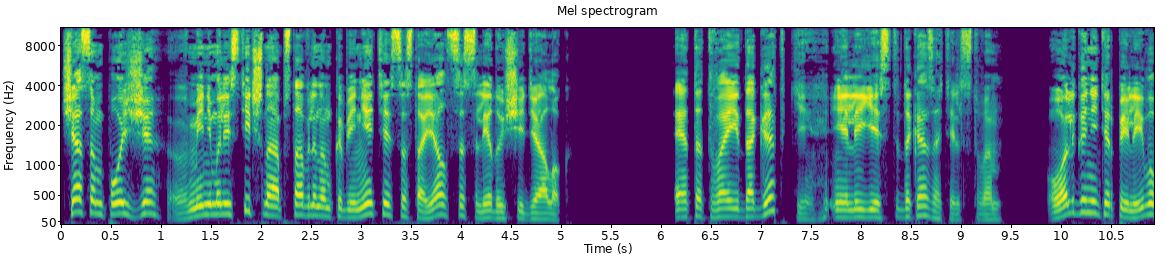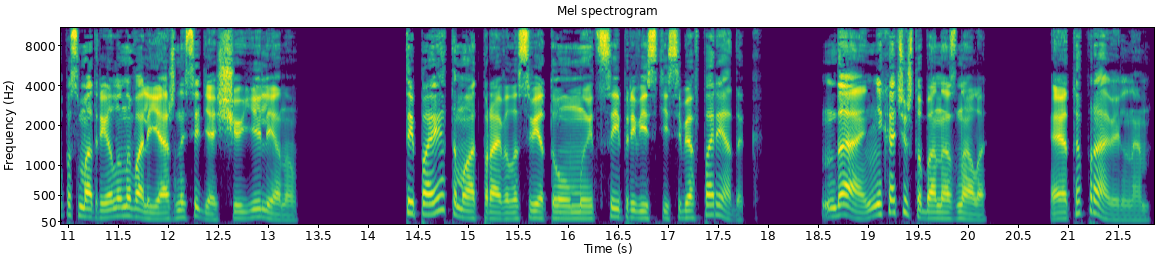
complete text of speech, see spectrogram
Часом позже в минималистично обставленном кабинете состоялся следующий диалог. «Это твои догадки или есть доказательства?» Ольга нетерпеливо посмотрела на вальяжно сидящую Елену. «Ты поэтому отправила Свету умыться и привести себя в порядок?» «Да, не хочу, чтобы она знала». «Это правильно».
